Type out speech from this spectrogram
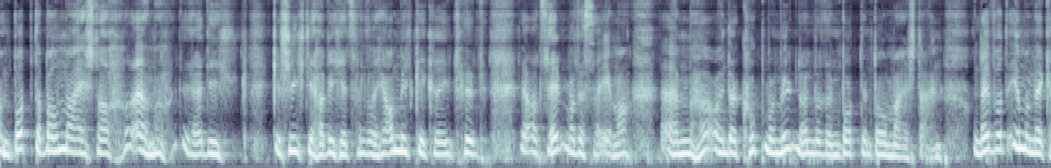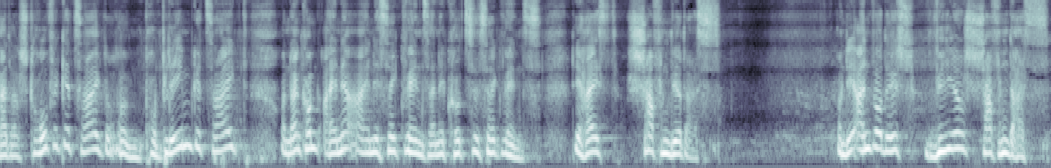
Und Bob der Baumeister, ähm, die Geschichte habe ich jetzt natürlich auch mitgekriegt, der erzählt mir das ja immer. Ähm, und da guckt man miteinander den Bob den Baumeister an. Und da wird immer eine Katastrophe gezeigt oder ein Problem gezeigt. Und dann kommt eine, eine Sequenz, eine kurze Sequenz. Die heißt, schaffen wir das? Und die Antwort ist, wir schaffen das.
